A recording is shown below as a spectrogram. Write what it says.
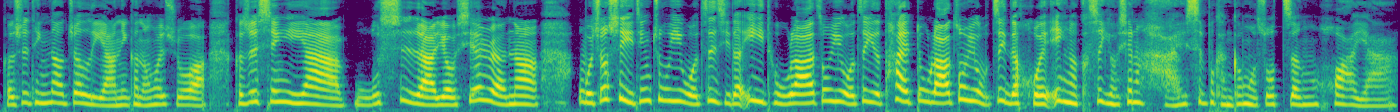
可是听到这里啊，你可能会说啊，可是心怡啊，不是啊，有些人呢、我就是已经注意我自己的意图啦，注意我自己的态度啦，注意我自己的回应了，可是有些人还是不肯跟我说真话呀。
